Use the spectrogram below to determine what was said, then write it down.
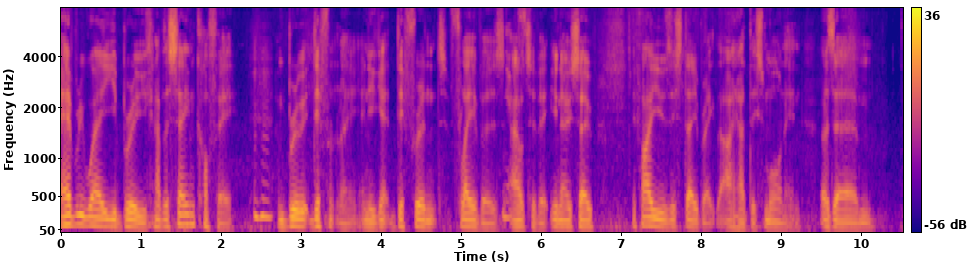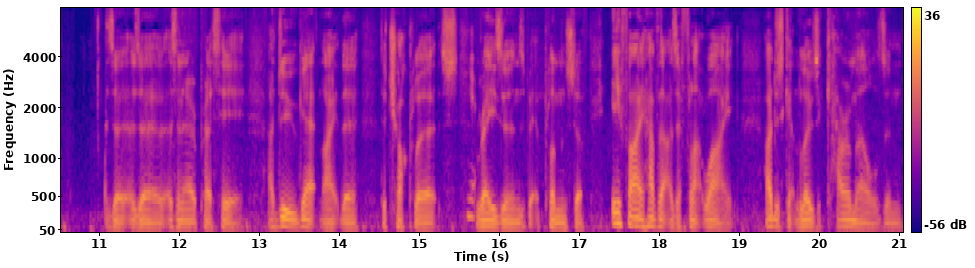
everywhere you brew, you can have the same coffee Mhm. and brew it differently, and you get different flavours Yes. out of it. You know, so if I use this daybreak that I had this morning as a as a as a as an Aeropress here, I do get like the the chocolates, Yeah. raisins, a bit of plum and stuff. If I have that as a flat white, I just get loads of caramels and,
